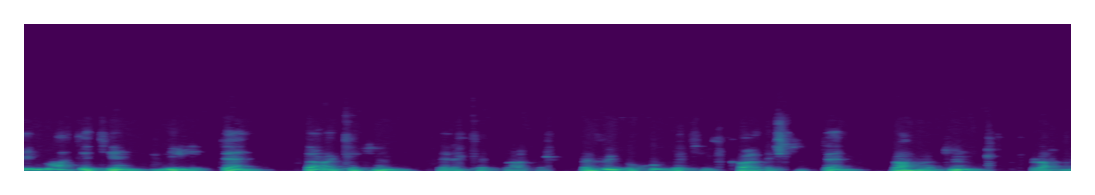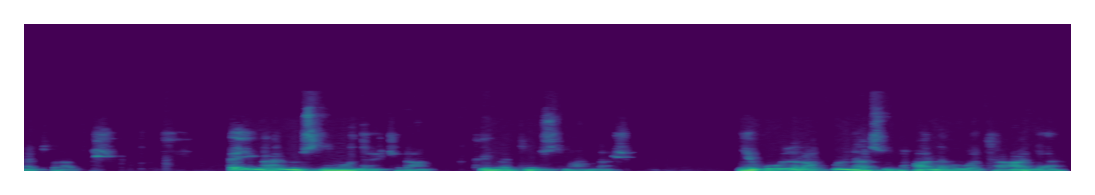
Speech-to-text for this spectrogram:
Fil vahdeti birlikte bereketün bereket vardır. Ve fil kuvveti kardeşlikte rahmetün rahmet vardır. Eyyühel Müslümun kiram, kıymetli Müslümanlar. Yekul Rabbuna Subhanehu ve Teala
